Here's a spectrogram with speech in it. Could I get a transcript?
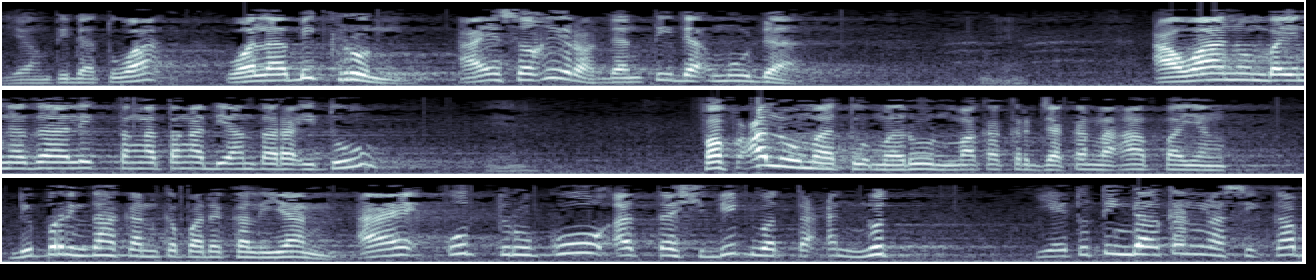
yang tidak tua, wala bikrun, ai saghirah dan tidak muda. Awanum baina dzalik tengah-tengah di antara itu Faf'alu ma tu'marun maka kerjakanlah apa yang diperintahkan kepada kalian ai utruku at-tasydid wa ta'annud yaitu tinggalkanlah sikap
